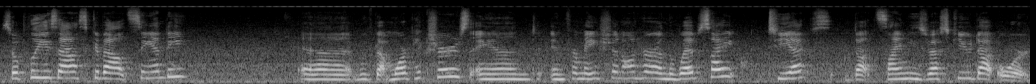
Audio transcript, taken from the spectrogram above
So please ask about Sandy. Uh, we've got more pictures and information on her on the website tx.siameserescue.org.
